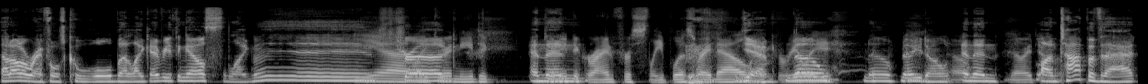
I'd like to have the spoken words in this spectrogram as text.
that auto rifle's cool, but like everything else, like, eh, Yeah, shrug. like do I need to and then need to grind for sleepless right now? yeah, like really? no, no, no, you don't. No, and then no, don't. on top of that,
